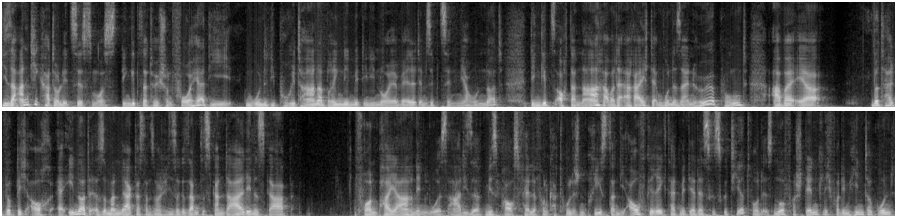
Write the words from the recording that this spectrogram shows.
Dieser Antikatholizismus, den gibt es natürlich schon vorher. Die, Im Grunde die Puritaner bringen den mit in die neue Welt im 17. Jahrhundert. Den gibt es auch danach, aber da erreicht er im Grunde seinen Höhepunkt. Aber er wird halt wirklich auch erinnert. Also man merkt, dass dann zum Beispiel dieser gesamte Skandal, den es gab vor ein paar Jahren in den USA, diese Missbrauchsfälle von katholischen Priestern. Die Aufgeregtheit, mit der das diskutiert wurde, ist nur verständlich vor dem Hintergrund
